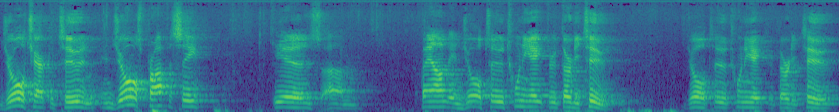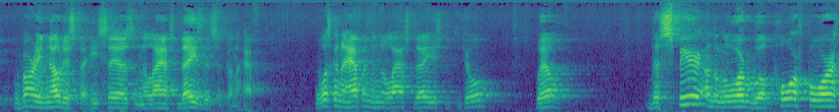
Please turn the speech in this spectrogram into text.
Joel chapter 2, and, and Joel's prophecy is um, found in Joel 2, 28 through 32. Joel 2, 28 through 32. We've already noticed that he says in the last days this is going to happen. What's going to happen in the last days, Joel? Well, the Spirit of the Lord will pour forth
